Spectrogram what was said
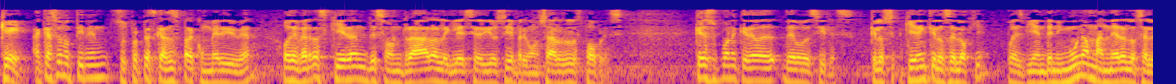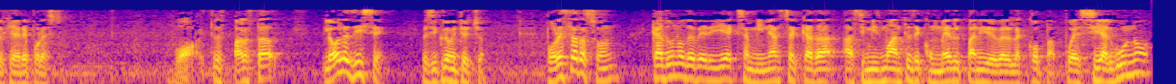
¿Qué? ¿Acaso no tienen sus propias casas para comer y beber? ¿O de verdad quieran deshonrar a la iglesia de Dios y avergonzar a los pobres? ¿Qué se supone que debo, debo decirles? ¿Que los, ¿Quieren que los elogie? Pues bien, de ninguna manera los elogiaré por esto. Wow, la espada está... Luego les dice, versículo 28, por esta razón, cada uno debería examinarse a, cada, a sí mismo antes de comer el pan y beber la copa. Pues si alguno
